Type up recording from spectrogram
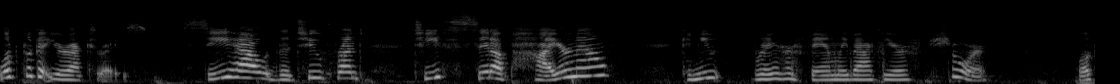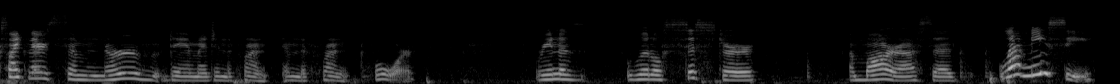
Let's look at your x rays. See how the two front teeth sit up higher now? Can you bring her family back here? Sure. Looks like there's some nerve damage in the front in the front four. Raina's little sister Amara says, "Let me see."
